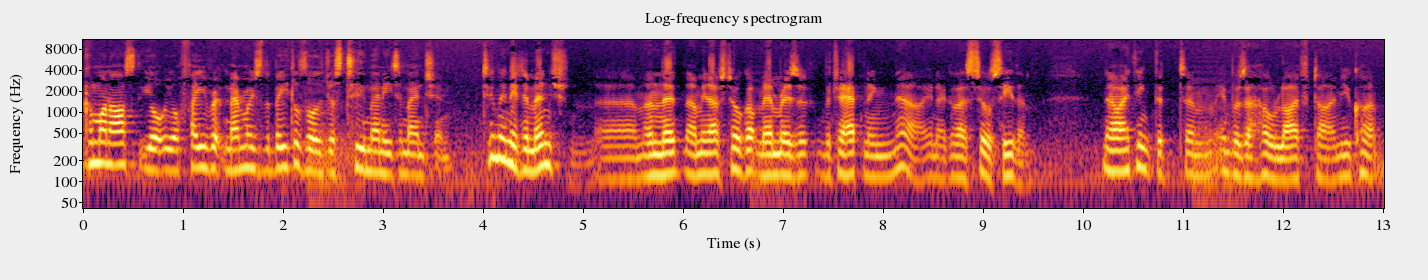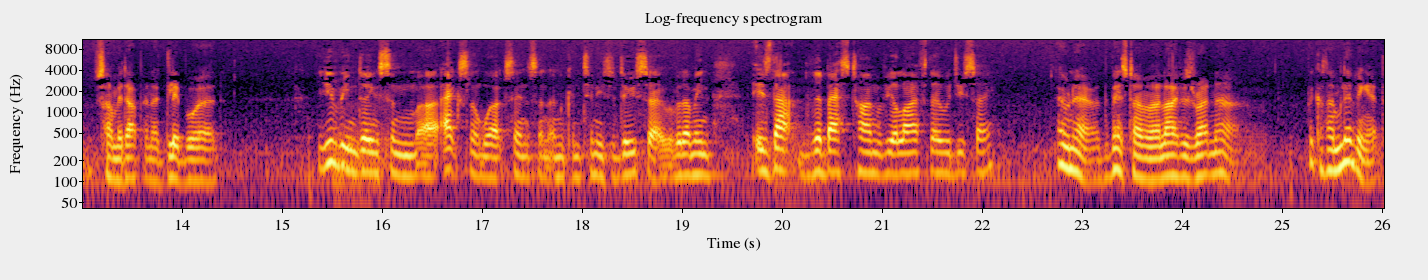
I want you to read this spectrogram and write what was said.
Can one ask your, your favourite memories of the Beatles, or just too many to mention? Too many to mention. Um, and I mean, I've still got memories of, which are happening now, you know, because I still see them. Now, I think that um, it was a whole lifetime. You can't sum it up in a glib word. You've been doing some uh, excellent work since and, and continue to do so. But I mean, is that the best time of your life, though, would you say? Oh, no. The best time of my life is right now because I'm living it,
